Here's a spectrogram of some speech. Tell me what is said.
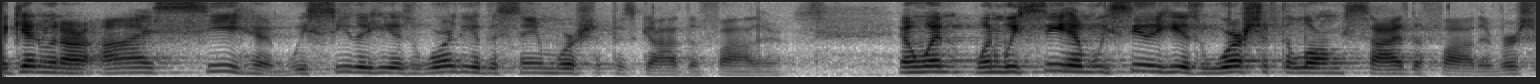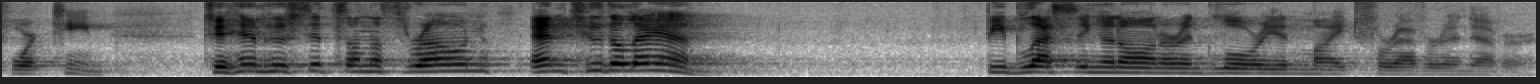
Again, when our eyes see him, we see that he is worthy of the same worship as God the Father. And when, when we see him, we see that he is worshiped alongside the Father. Verse 14 To him who sits on the throne and to the Lamb be blessing and honor and glory and might forever and ever.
